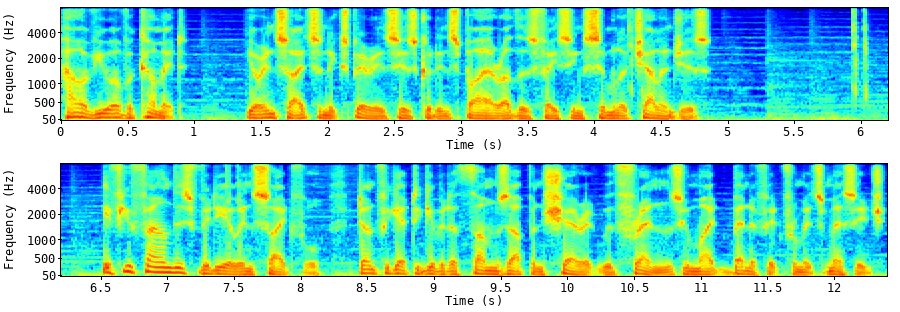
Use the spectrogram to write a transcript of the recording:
How have you overcome it? Your insights and experiences could inspire others facing similar challenges. If you found this video insightful, don't forget to give it a thumbs up and share it with friends who might benefit from its message.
